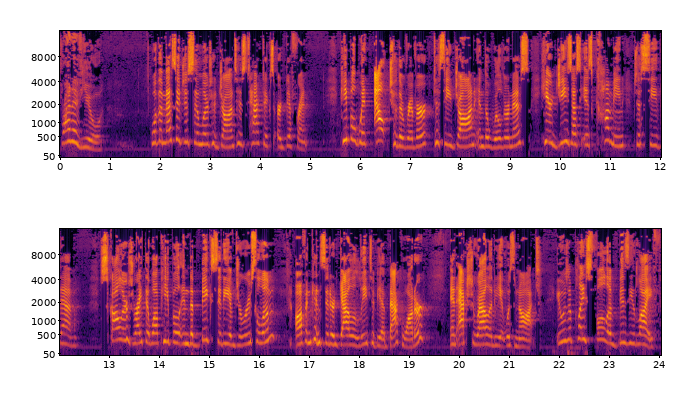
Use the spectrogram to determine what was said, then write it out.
front of you. Well, the message is similar to John's, his tactics are different. People went out to the river to see John in the wilderness. Here, Jesus is coming to see them. Scholars write that while people in the big city of Jerusalem often considered Galilee to be a backwater, in actuality, it was not. It was a place full of busy life.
